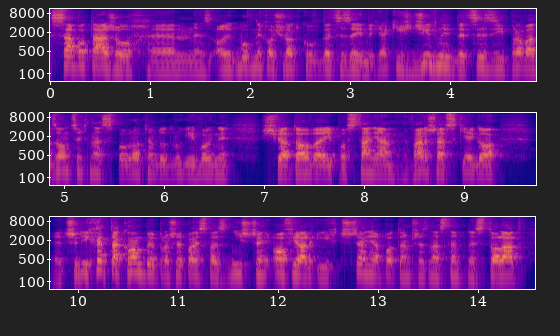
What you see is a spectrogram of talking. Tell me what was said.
sabotażu o- głównych ośrodków decyzyjnych, jakichś dziwnych decyzji prowadzących nas z powrotem do II wojny światowej, powstania warszawskiego, e, czyli hetakomby, proszę Państwa, zniszczeń, ofiar i ich czczenia potem przez następne 100 lat, e,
